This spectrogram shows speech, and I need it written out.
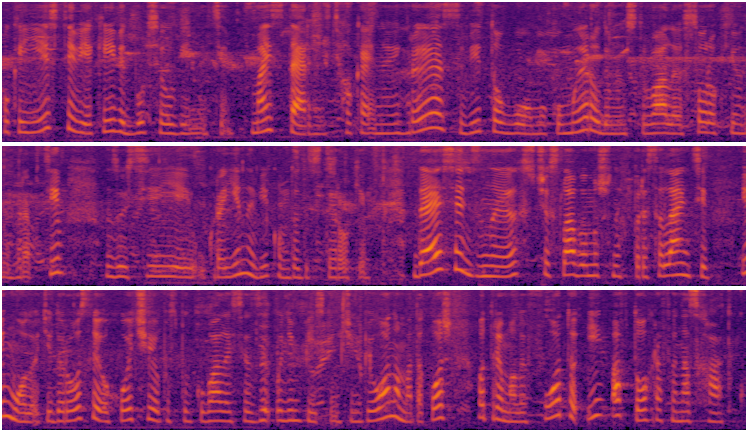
хокеїстів, який відбувся у Вінниці. Майстерність хокейної гри світовому кумиру демонстрували 40 юних гравців з усієї України віком до 10 років. 10 з них з числа вимушених переселенців і молодь, і дорослі охочі поспілкувалися з олімпійським чемпіоном, а також отримали фото і автографи на згадку.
